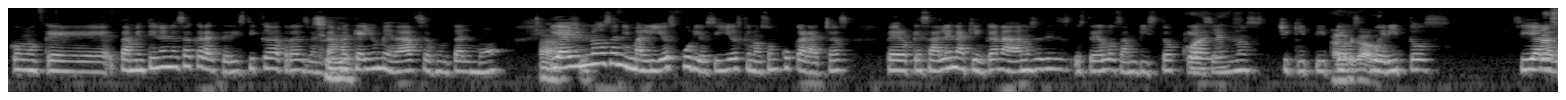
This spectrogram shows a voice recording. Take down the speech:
como que también tienen esa característica, otra desventaja, Sí. que hay humedad, se junta el moho. Ah, y hay sí. unos animalillos curiosillos que no son cucarachas, pero que salen aquí en Canadá, no sé si ustedes los han visto, que son unos chiquititos, Alargados. güeritos, sí, ¿Los alargados,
